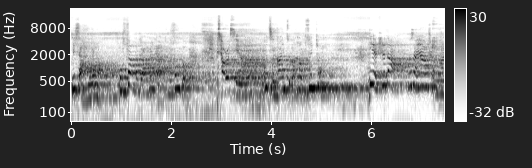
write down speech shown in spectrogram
你想多了，我犯不着跟两只疯狗似的。乔若行，我警告你嘴巴放尊重你也知道我想要什么，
